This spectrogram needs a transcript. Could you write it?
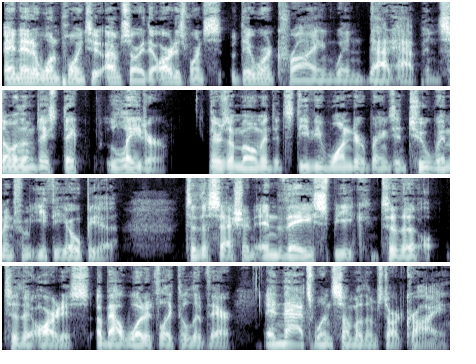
And then at one point too, I'm sorry, the artists weren't they weren't crying when that happened. Some of them they they later. There's a moment that Stevie Wonder brings in two women from Ethiopia to the session, and they speak to the to the artists about what it's like to live there, and that's when some of them start crying.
